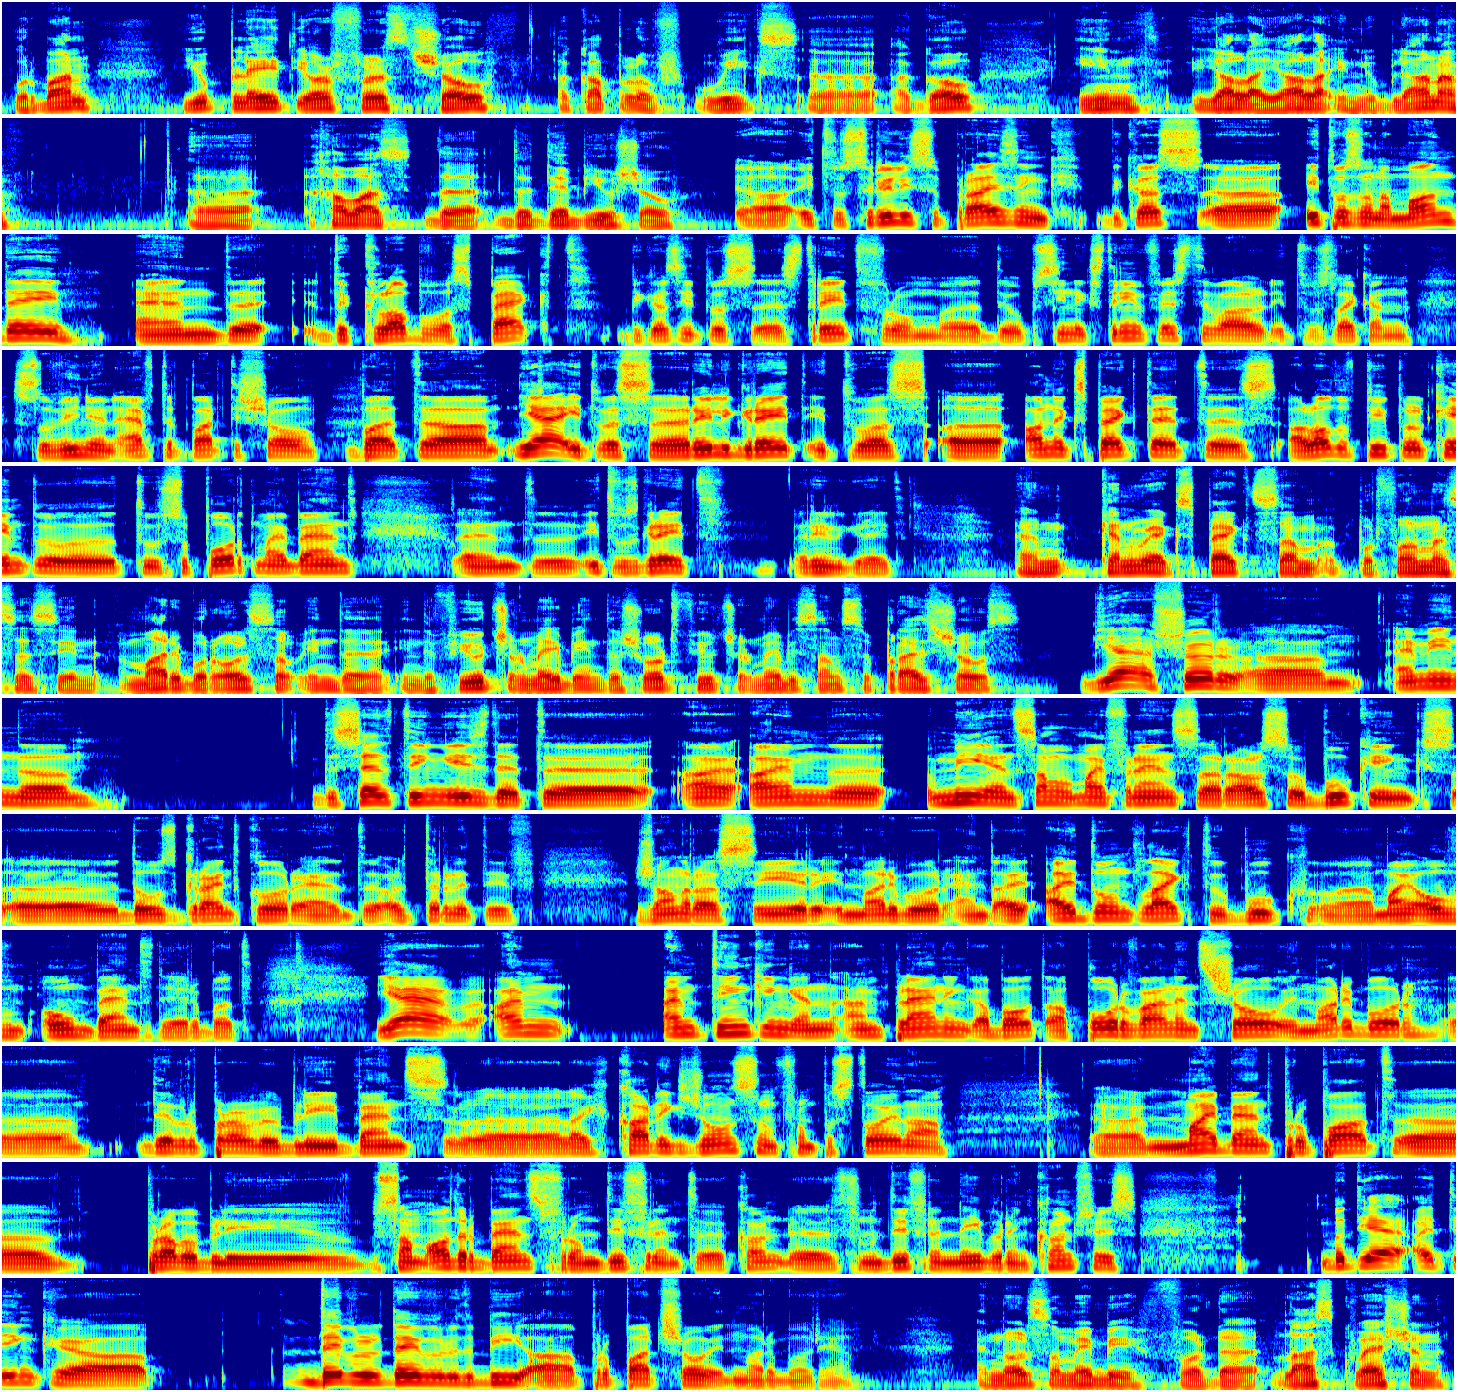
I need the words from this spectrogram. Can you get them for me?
Urban, you played your first show a couple of weeks uh, ago in Yala Yala in Ljubljana. Uh, how was the, the debut show? Uh, it was really surprising because uh, it was on a Monday and uh, the club was packed because it was uh, straight from uh, the Obscene Extreme Festival. It was like an Slovenian after party show. But uh, yeah, it was uh, really great. It was uh, unexpected. a lot of people came to to support my band, and it was great, really great. And can we expect some performances in Maribor also in the in the future, maybe in the short future, maybe some surprise shows? Yeah, sure. Um, I mean, um, the sad thing is that uh, I, I'm uh, me and some of my friends are also booking uh, those grindcore and alternative genres here in Maribor, and I, I don't like to book uh, my own own band there, but yeah, I'm I'm thinking and I'm planning about a power violence show in Maribor. Uh, there will probably bands uh, like Cardick Johnson from Postojna, my band Propad probably some other bands from different uh, con- uh, from different neighboring countries. But yeah, I think uh, they will they will be a Propad show in Maribor. Yeah. And also maybe for the last question,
